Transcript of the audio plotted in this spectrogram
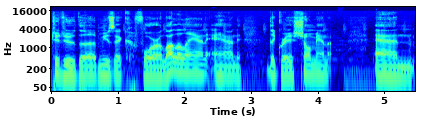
to do the music for La La Land and The Greatest Showman. And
